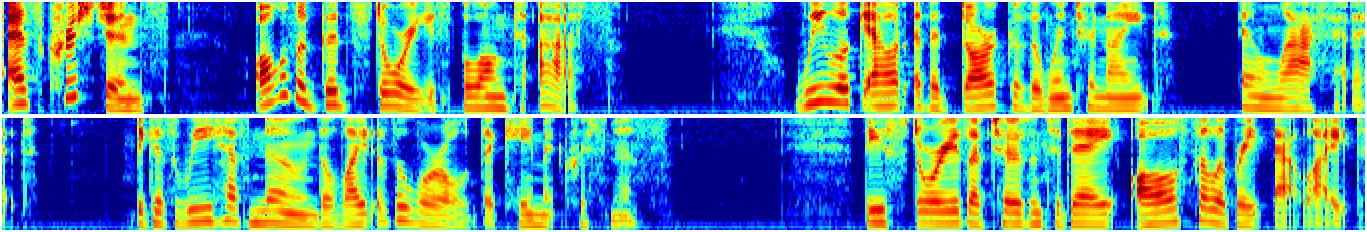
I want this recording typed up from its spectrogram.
As Christians, all the good stories belong to us. We look out at the dark of the winter night and laugh at it because we have known the light of the world that came at Christmas. These stories I've chosen today all celebrate that light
